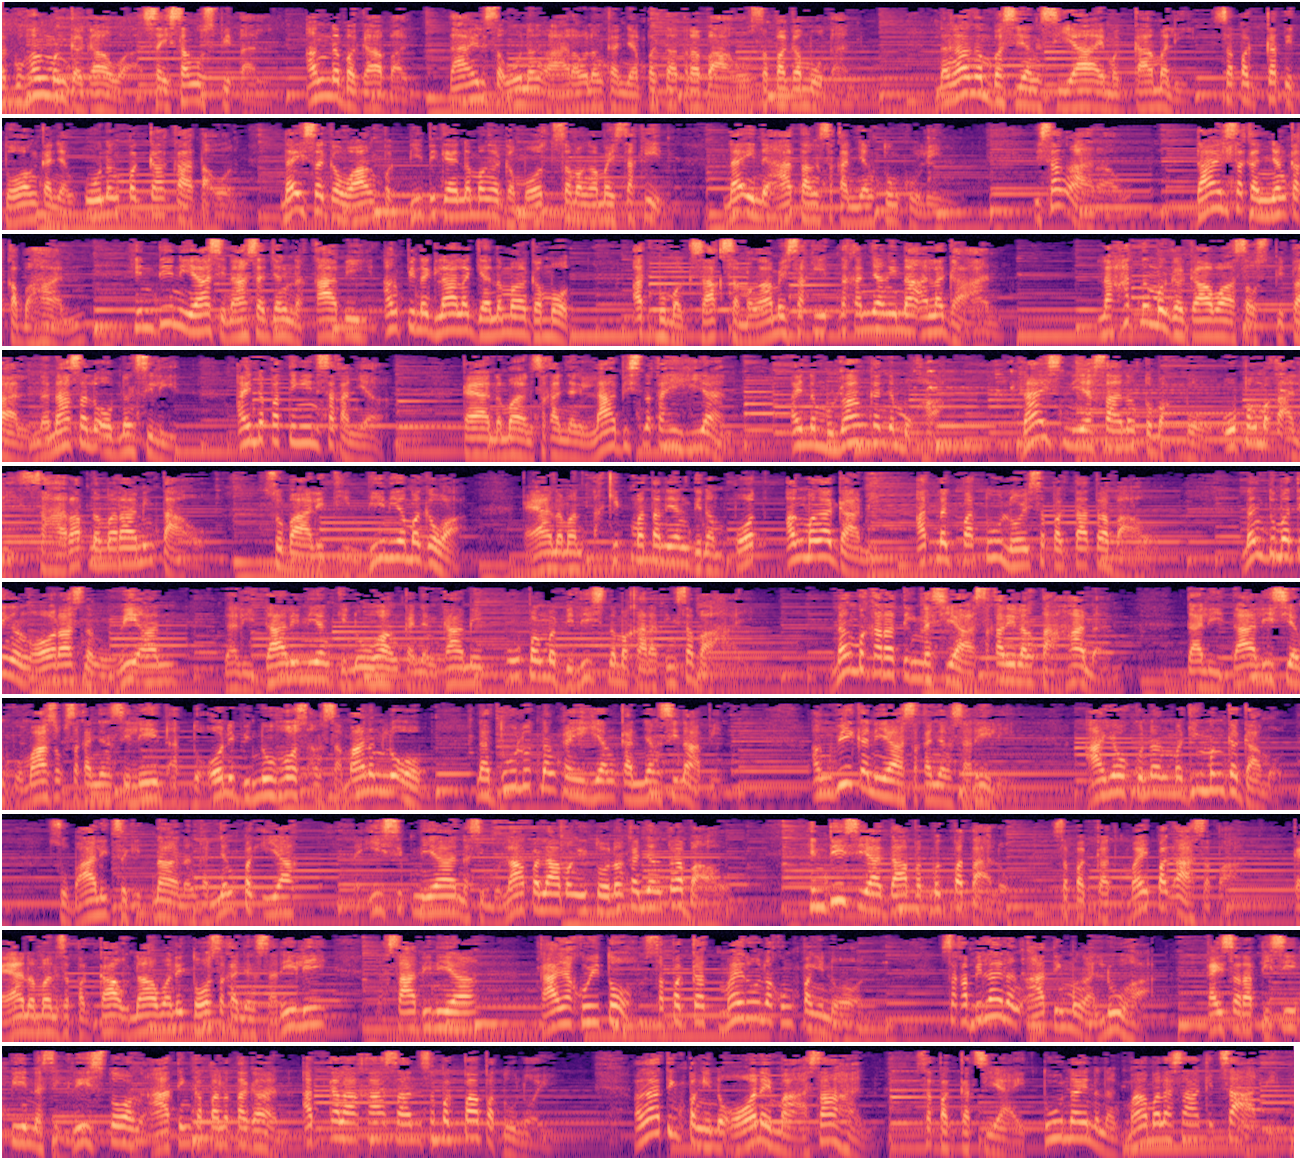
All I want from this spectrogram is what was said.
baguhang manggagawa sa isang ospital ang nabagabag dahil sa unang araw ng kanyang pagtatrabaho sa pagamutan. Nangangamba siyang siya ay magkamali sapagkat ito ang kanyang unang pagkakataon na isagawa ang pagbibigay ng mga gamot sa mga may sakit na inaatang sa kanyang tungkulin. Isang araw, dahil sa kanyang kakabahan, hindi niya sinasadyang nakabig ang pinaglalagyan ng mga gamot at bumagsak sa mga may sakit na kanyang inaalagaan. Lahat ng manggagawa sa ospital na nasa loob ng silid ay napatingin sa kanya. Kaya naman sa kanyang labis na kahihiyan ay namula ang kanyang mukha Nais niya sanang tumakbo upang makaalis sa harap ng maraming tao, subalit hindi niya magawa, kaya naman takip mata niyang dinampot ang mga gamit at nagpatuloy sa pagtatrabaho. Nang dumating ang oras ng uwian, dali-dali niyang kinuha ang kanyang gamit upang mabilis na makarating sa bahay. Nang makarating na siya sa kanilang tahanan, dali-dali siyang pumasok sa kanyang silid at doon ibinuhos ang sama ng loob na dulot ng kahihiyang kanyang sinapit. Ang wika niya sa kanyang sarili, Ayaw ko nang maging manggagamot. Subalit sa gitna ng kanyang pag-iyak, naisip niya na simula pa lamang ito ng kanyang trabaho. Hindi siya dapat magpatalo sapagkat may pag-asa pa. Kaya naman sa pagkaunawa nito sa kanyang sarili, nasabi niya, Kaya ko ito sapagkat mayroon akong Panginoon. Sa kabila ng ating mga luha, kay sarap isipin na si Kristo ang ating kapanatagan at kalakasan sa pagpapatuloy. Ang ating Panginoon ay maasahan sapagkat siya ay tunay na nagmamalasakit sa atin.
